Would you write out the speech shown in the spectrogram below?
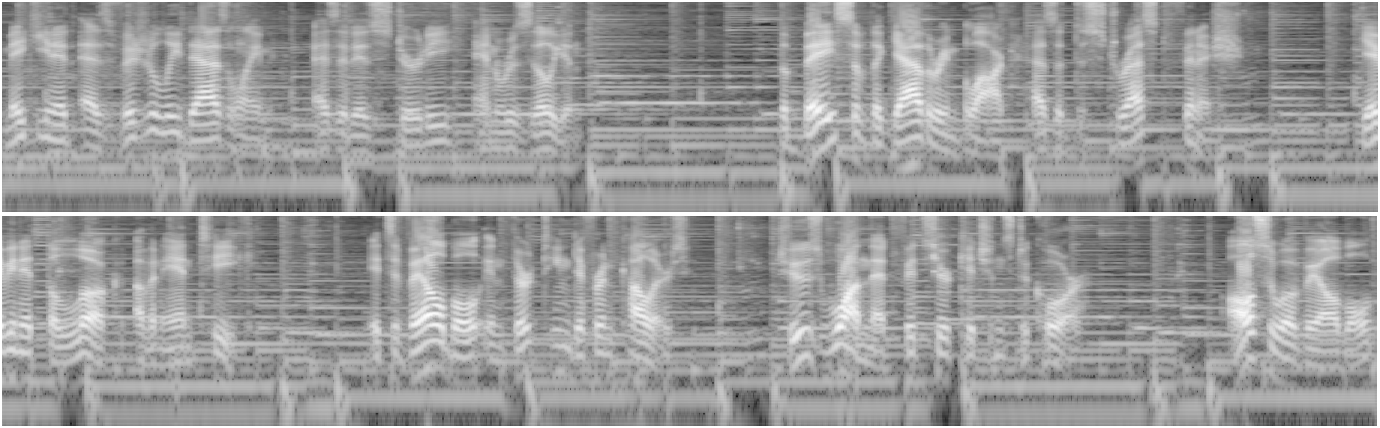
making it as visually dazzling as it is sturdy and resilient. The base of the gathering block has a distressed finish, giving it the look of an antique. It's available in 13 different colors. Choose one that fits your kitchen's decor. Also available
